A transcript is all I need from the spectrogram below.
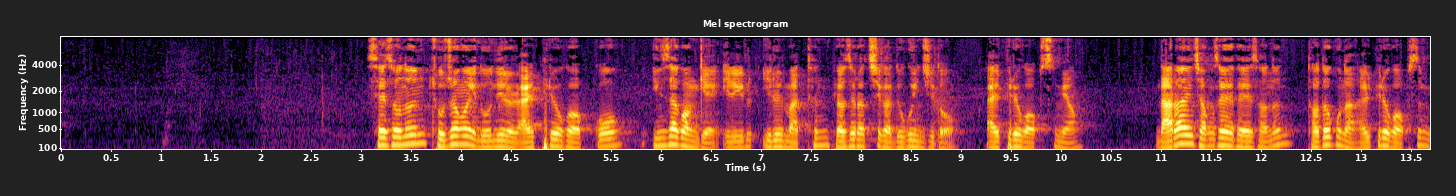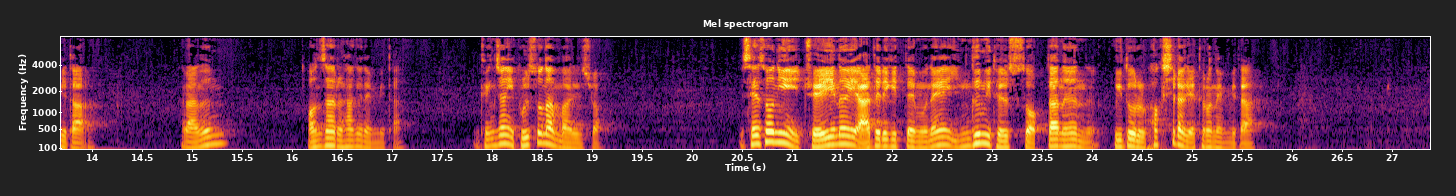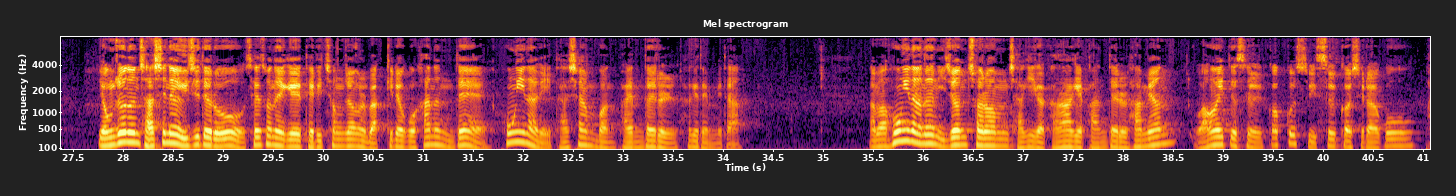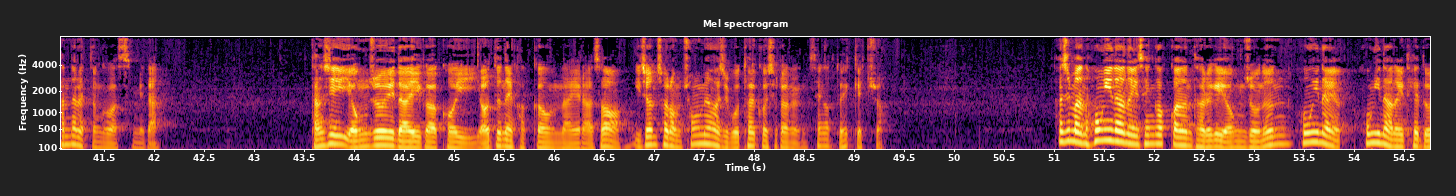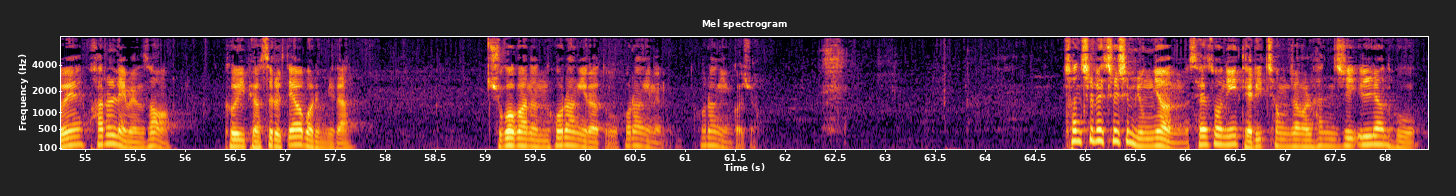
세손은 조정의 논의를 알 필요가 없고 인사관계 일을 맡은 벼슬아치가 누구인지도 알 필요가 없으며 나라의 정세에 대해서는 더더구나 알 필요가 없습니다. 라는 언사를 하게 됩니다. 굉장히 불손한 말이죠. 세손이 죄인의 아들이기 때문에 임금이 될 수 없다는 의도를 확실하게 드러냅니다. 영조는 자신의 의지대로 세손에게 대리청정을 맡기려고 하는데 홍인환이 다시 한번 반대를 하게 됩니다. 아마 홍인환은 이전처럼 자기가 강하게 반대를 하면 왕의 뜻을 꺾을 수 있을 것이라고 판단했던 것 같습니다. 당시 영조의 나이가 거의 여든에 가까운 나이라서 이전처럼 총명하지 못할 것이라는 생각도 했겠죠. 하지만 홍인환의 생각과는 다르게 영조는 홍인환, 홍인환의 태도에 화를 내면서 그의 벼슬을 떼어버립니다. 죽어가는 호랑이라도 호랑이는 호랑이인 거죠. 1776년 세손이 대리청정을 한 지 1년 후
